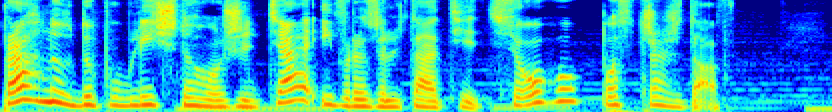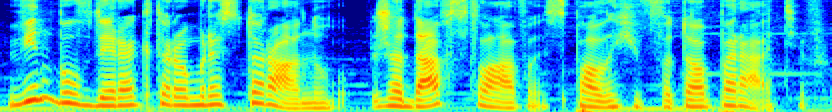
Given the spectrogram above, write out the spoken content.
прагнув до публічного життя і в результаті цього постраждав. Він був директором ресторану, жадав слави, спалахів фотоапаратів.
